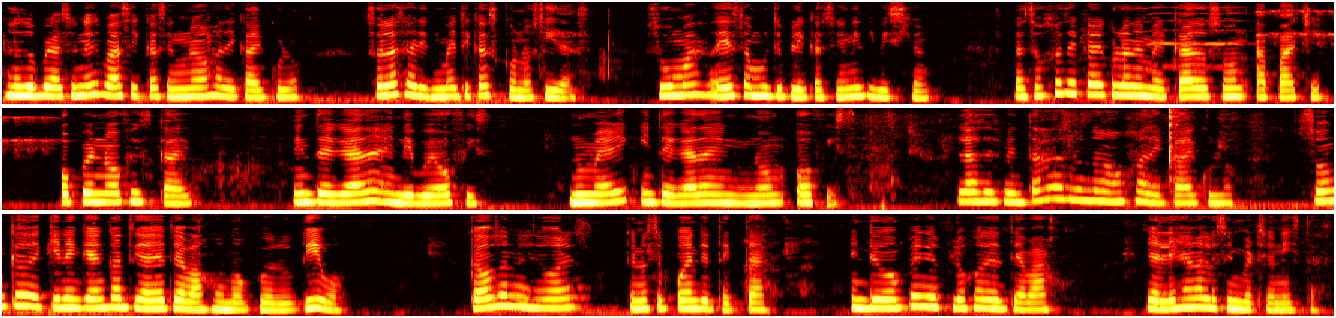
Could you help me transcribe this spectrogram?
Las operaciones básicas en una hoja de cálculo son las aritméticas conocidas, suma, resta, multiplicación y división. Las hojas de cálculo el mercado son Apache, OpenOffice Calc, integrada en LibreOffice, Numeric, integrada en GNOME-Office. Las desventajas de una hoja de cálculo son que requieren gran cantidad de trabajo no productivo, causan errores que no se pueden detectar, interrumpen el flujo del trabajo y alejan a los inversionistas.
